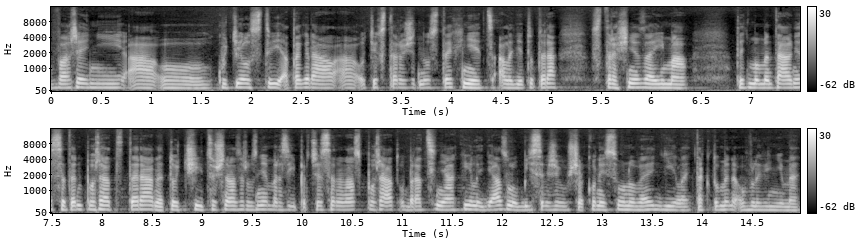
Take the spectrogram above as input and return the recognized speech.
vaření a o kutilství a tak dál a o těch starožitnostech nic, ale mě to teda strašně zajímá. Teď momentálně se ten pořád teda netočí, což nás hrozně mrzí, protože se na nás pořád obrací nějaký lidi a zlobí se, že už jako nejsou nové díly, tak to my neovlivníme.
